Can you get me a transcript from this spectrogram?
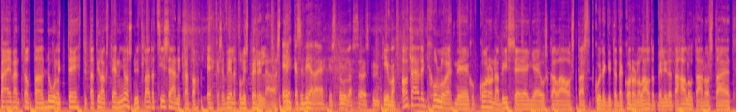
päivän tota, duunit tehty tai tilaukset tehty, niin jos nyt laitat sisään, niin kato, ehkä se vielä tulisi perille asti. Ehkä se vielä ehtisi tulla, se olisi kyllä kiva. On tää jotenkin hullu, että niinku koronabissejä jengi ei uskalla ostaa. Sitten kuitenkin tätä koronalautapeliä tätä halutaan ostaa. Et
